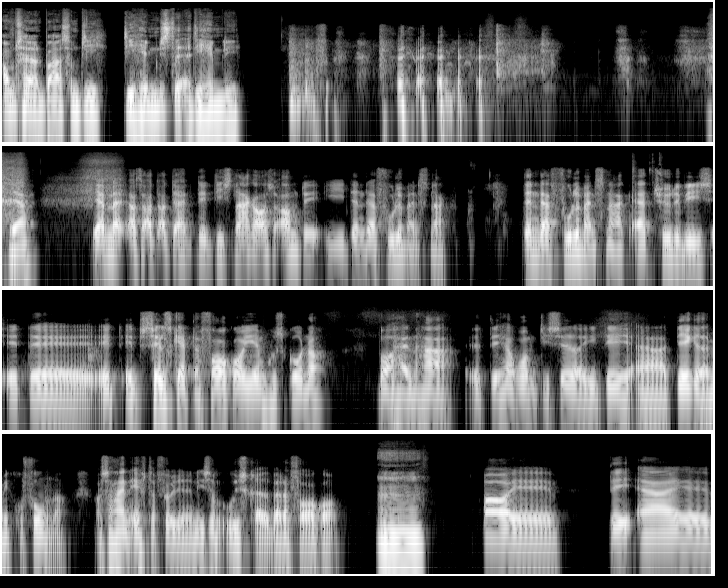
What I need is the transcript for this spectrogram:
omtaler det bare som de, de hemmeligste af de hemmelige. Ja. Jamen, altså, og, og der, de, de snakker også om det i den der fuldemandssnak. Den der fuldemandssnak er tydeligvis et, øh, et, et selskab, der foregår hjemme hos Gunnar, hvor han har øh, det her rum, de sidder i, det er dækket af mikrofoner. Og så har han efterfølgende ligesom udskrevet, hvad der foregår. Mm. Og øh, det er øh,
